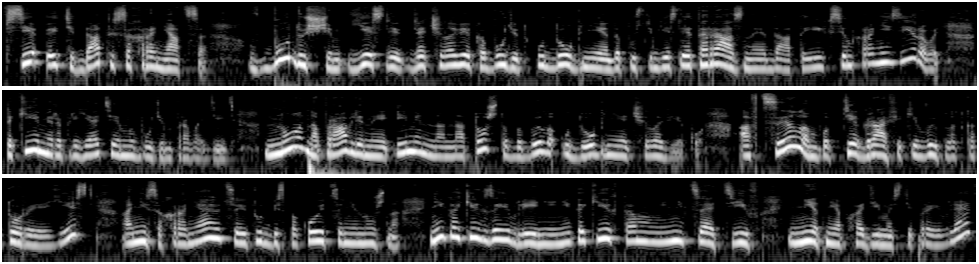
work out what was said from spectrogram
все эти даты сохранятся. В будущем, если для человека будет удобнее, допустим, если это разные даты, их синхронизировать, такие мероприятия мы будем проводить, но направленные именно на то, чтобы было удобнее человеку. А в целом вот те графики выплат, которые есть, они сохраняются, и тут беспокоиться не нужно. Никаких заявлений, никаких там инициатив нет необходимости проявлять.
